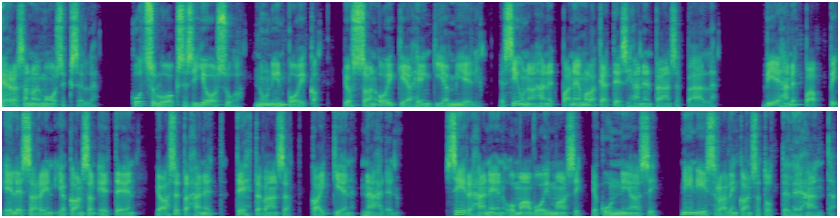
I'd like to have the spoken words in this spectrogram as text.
Herra sanoi Moosekselle, kutsu luoksesi Joosua, Nunin poika, jossa on oikea henki ja mieli, ja siunaa hänet panemalla kätesi hänen päänsä päälle. Vie hänet pappi Elesarin ja kansan eteen ja aseta hänet tehtäväänsä kaikkien nähden. Siirrä häneen omaa voimaasi ja kunniaasi, niin Israelin kanssa tottelee häntä.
